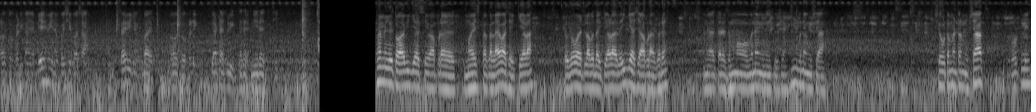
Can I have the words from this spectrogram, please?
હવે તો ઘડીક અહીંયા બેસવીને પછી પાછા કરવી ક્યાંક બાય હવે તો ઘડીક બેઠા જોઈ ઘરે નીરજથી. ફેમિલી તો આવી ગયા છે, આપણે મહેશ કાકા લાવ્યા છે કેળા. તો જો એટલા બધા કેળા દઈ ગયા છે આપણા ઘરે. અને અત્યારે જમવામાં બનાવી નાખ્યું છે. શું બનાવ્યું છે આ? સેવ ટમેટાનું શાક, રોટલી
